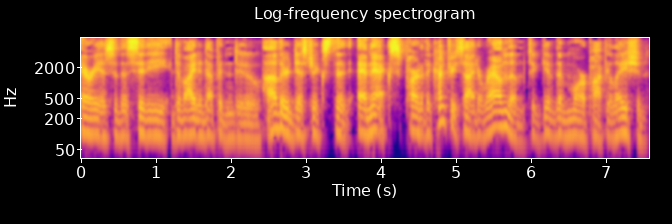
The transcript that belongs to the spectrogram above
areas of the city divided up into other districts that annex part of the countryside around them to give them more population.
